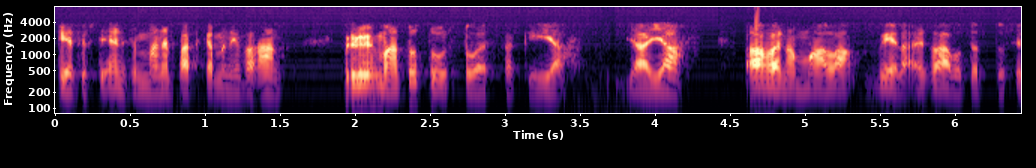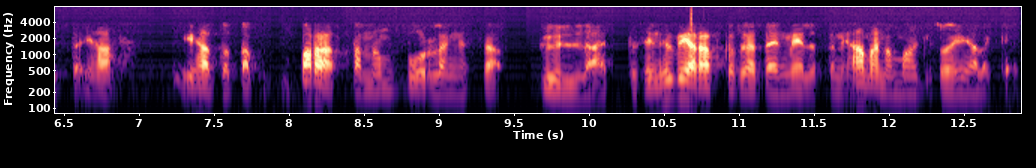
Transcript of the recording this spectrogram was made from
Tietysti ensimmäinen pätkä meni vähän ryhmään tutustuessakin ja, ja, ja Ahvenanmaalla vielä ei saavutettu sitten ihan, ihan tota parastamme, mutta Burlengessa kyllä. Että siinä hyviä ratkaisuja tein mielestäni Ahvenanmaan kisojen jälkeen.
